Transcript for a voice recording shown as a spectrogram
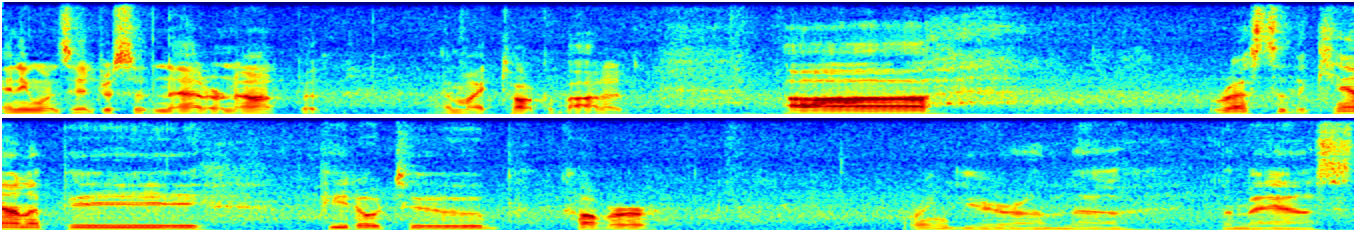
anyone's interested in that or not, but I might talk about it. Uh, rest of the canopy, pitot tube, cover, ring gear on the, the mast.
